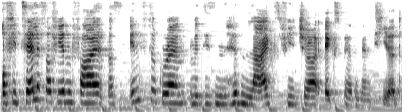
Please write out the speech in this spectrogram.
Offiziell ist auf jeden Fall, dass Instagram mit diesem Hidden Likes Feature experimentiert.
